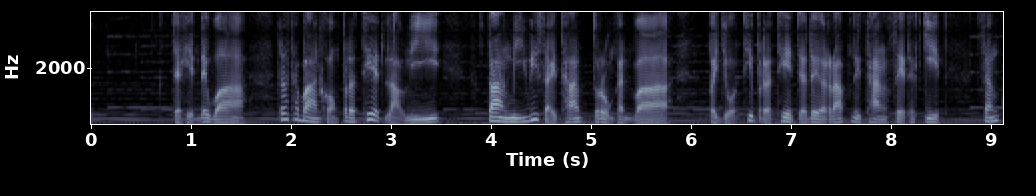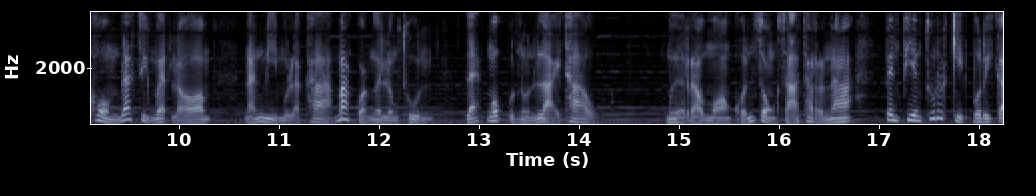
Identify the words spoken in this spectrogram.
ก จะเห็นได้ว่ารัฐบาลของประเทศเหล่านี้ ต่างมีวิสัยทัศน์ตรงกันว่า ประโยชน์ที่ประเทศจะได้รับในทางเศรษฐกิจ สังคมและสิ่งแวดล้อม นั้นมีมูลค่ามากกว่าเงินลงทุน และงบอุดหนุนหลายเท่า เมื่อเรามองขนส่งสาธารณะเป็นเพียงธุรกิจบริก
